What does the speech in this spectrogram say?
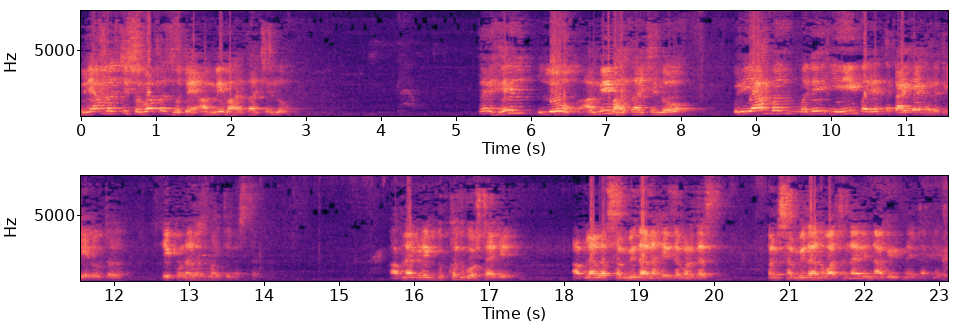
प्रियांबलची सुरुवातच होते आम्ही भारताचे लोक. तर हे लोक आम्ही भारताचे लोक प्रियांबलमध्ये येईपर्यंत काय काय घडत गेलं होतं हे कोणालाच माहिती नसतं. आपल्याकडे एक दुःखद गोष्ट आहे. आपल्याला संविधान आहे जबरदस्त पण संविधान वाचणारे नागरिक नाहीत आपल्याकडे.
